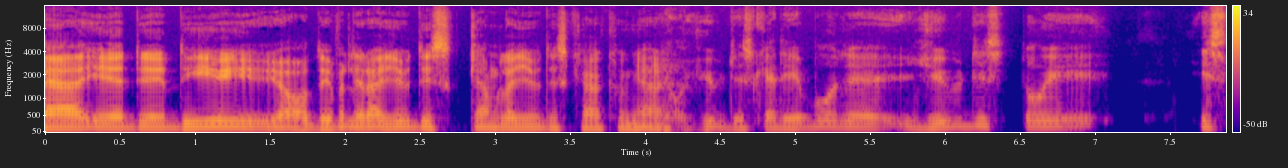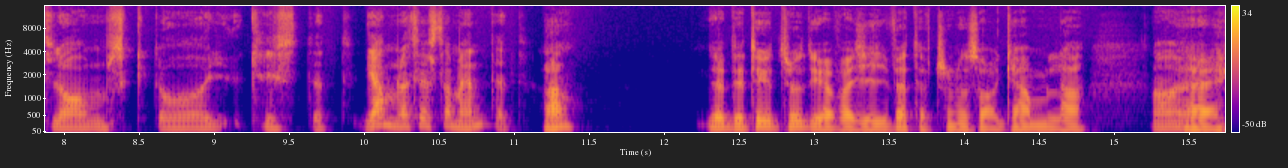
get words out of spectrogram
eh, det, det, är, ja, det är väl era judisk, gamla judiska kungar. Ja, judiska, det är både judiskt och islamskt och kristet. Gamla testamentet. Ja. Det, det trodde jag var givet eftersom du sa gamla... Ja, ja. Eh,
